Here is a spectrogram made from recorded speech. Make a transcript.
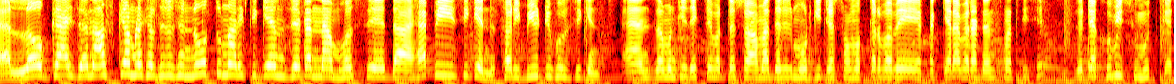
হ্যালো গাইজ আজকে আমরা খেলতে চলেছি নতুন আরেকটি গেম যেটার নাম হচ্ছে the happy chicken sorry beautiful chicken and যেমন কি দেখতে পারতেছো আমাদের মুরগিটা চমৎকার ভাবে একটা কেরাবেরা ডান্স মারতেছে, যেটা খুবই স্মুথকার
